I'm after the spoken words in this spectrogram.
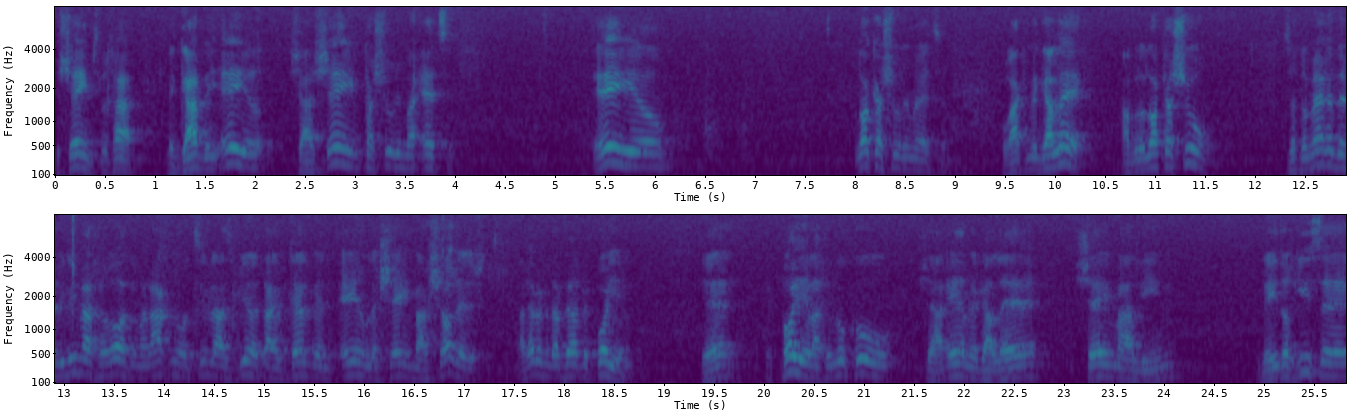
בשם, סליחה, לגבי עיר, שהשם קשור עם העצם. עיר לא קשור עם העצם. הוא רק מגלה, אבל הוא לא קשור. זאת אומרת, במילים אחרות, אם אנחנו רוצים להסביר את ההבדל בין עיר לשם בשורש, הרב מדבר בפויל. Yeah? בפויל החילוק הוא שהעיר מגלה, שם מעלים, לאידוך גיסא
